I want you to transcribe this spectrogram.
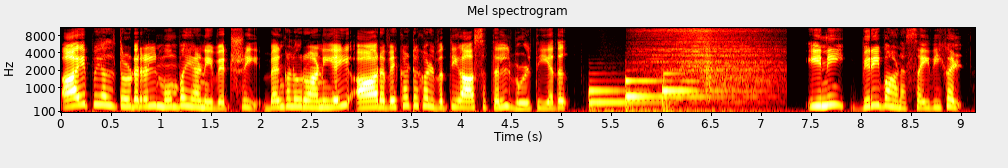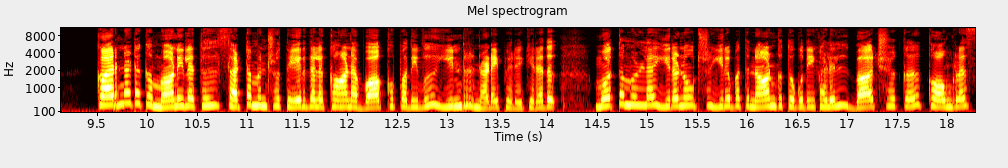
ஐபிஎல் தொடரில் மும்பை அணி வெற்றி பெங்களூரு அணியை ஆறு விக்கெட்டுகள் வித்தியாசத்தில் வீழ்த்தியது. இனி விரிவான செய்திகள். கர்நாடக மாநிலத்தில் சட்டமன்ற தேர்தலுக்கான வாக்குப்பதிவு இன்று நடைபெறுகிறது. மொத்தமுள்ள இருநூற்று இருபத்தி நான்கு தொகுதிகளில் பாஜக காங்கிரஸ்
